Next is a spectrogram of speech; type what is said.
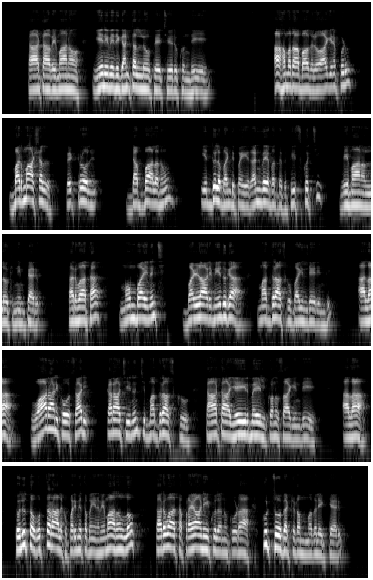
టాటా విమానం ఎనిమిది గంటల్లోపే చేరుకుంది. అహ్మదాబాదులో ఆగినప్పుడు బర్మాషల్ పెట్రోల్ డబ్బాలను ఎద్దుల బండిపై రన్వే వద్దకు తీసుకొచ్చి విమానంలోకి నింపారు. తర్వాత ముంబాయి నుంచి బళ్ళారి మీదుగా మద్రాసుకు బయలుదేరింది. అలా వారానికోసారి కరాచీ నుంచి మద్రాసుకు టాటా ఎయిర్ మెయిల్ కొనసాగింది. అలా తొలుత ఉత్తరాలకు పరిమితమైన విమానంలో తరువాత ప్రయాణికులను కూడా కూర్చోబెట్టడం మొదలెట్టారు.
